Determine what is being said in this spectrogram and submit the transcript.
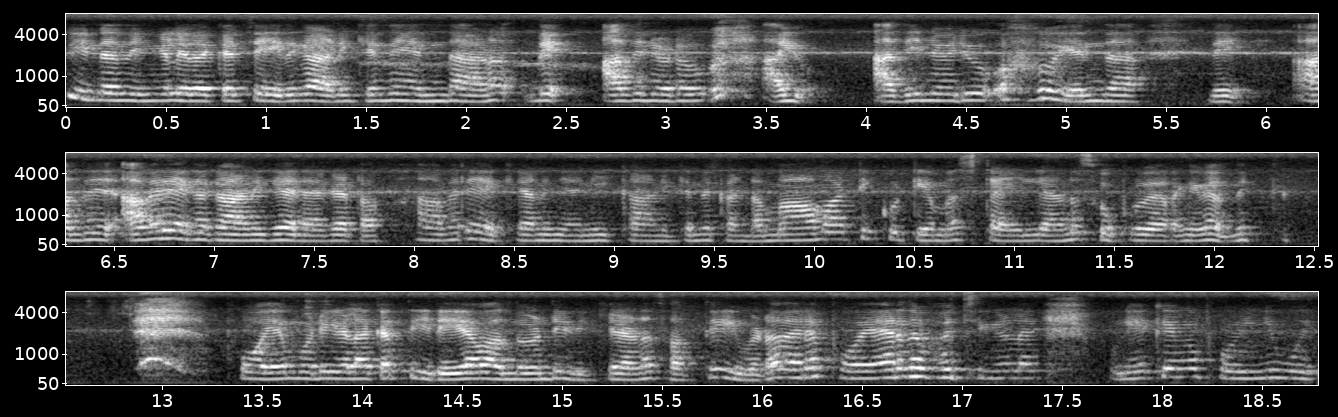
പിന്നെ നിങ്ങൾ ഇതൊക്കെ ചെയ്ത് കാണിക്കുന്ന എന്താണ്? അതിനൊരു അയ്യോ അതിനൊരു എന്താ ദേ അത് അവരെയൊക്കെ കാണിക്കാനാണ് കേട്ടോ. അവരെയൊക്കെയാണ് ഞാൻ ഈ കാണിക്കുന്നത് കണ്ട മാമാട്ടിക്കുട്ടിയമ്മ സ്റ്റൈലിലാണ് സൂപ്പർ ഇറങ്ങി വന്നിരിക്കുന്നത്. പോയ മുടികളൊക്കെ തിരികെ വന്നുകൊണ്ടിരിക്കുകയാണ്. സത്യം ഇവിടെ വരെ പോയായിരുന്നു കൊച്ചുങ്ങളെ. മുടിയൊക്കെ അങ്ങ് പൊഴിഞ്ഞു പോയി.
